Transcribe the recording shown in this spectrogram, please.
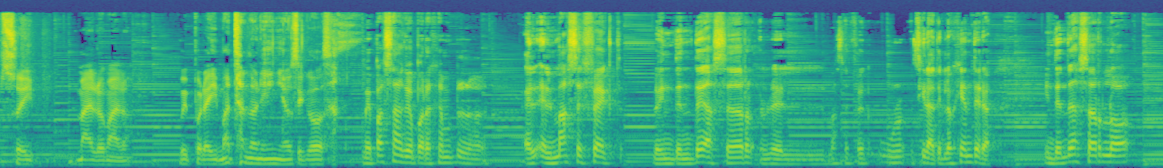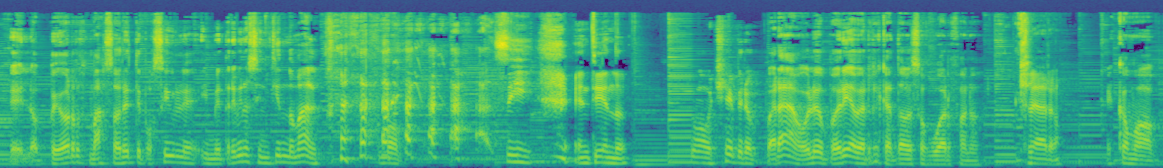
soy malo, malo. Voy por ahí matando niños y cosas. Me pasa que, por ejemplo, el, el Mass Effect lo intenté hacer. El Mass Effect 1, sí, la trilogía entera. Intenté hacerlo eh, lo peor, más sorete posible y me termino sintiendo mal. Como, sí, entiendo. Como, che, pero pará, boludo, podría haber rescatado a esos huérfanos. Claro. Es como.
